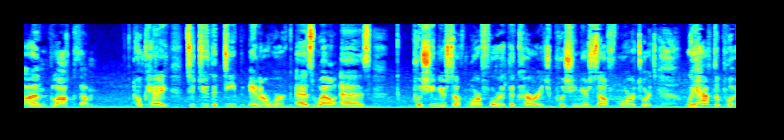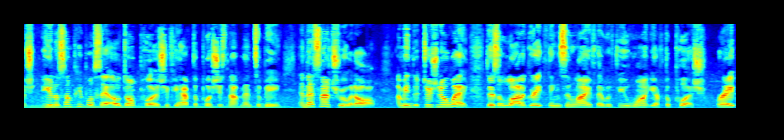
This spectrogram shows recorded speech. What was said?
unblock them. Okay? To do the deep inner work as well as pushing yourself more for the courage, pushing yourself more towards. We have to push. You know, some people say, oh, don't push. If you have to push, it's not meant to be. And that's not true at all. I mean, there's no way. There's a lot of great things in life that if you want, you have to push, right?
